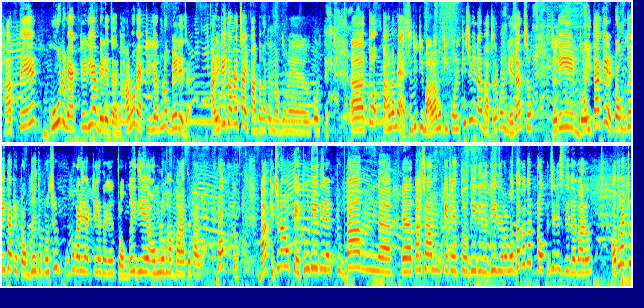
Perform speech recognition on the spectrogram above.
ভাতে গুড ব্যাকটেরিয়া বেড়ে যায়, ভালো ব্যাকটেরিয়াগুলো বেড়ে যায়। আর এটাই তো আমরা চাই পান্তা ভাতের মাধ্যমে করতে। তো তাহলে আমরা অ্যাসিডিটি বাড়াবো কি করে? কিছুই না, ভাতটা যখন ভেজাচ্ছ, যদি দই থাকে, টক দই থাকে, টক দই তো প্রচুর উপকারী ব্যাকটেরিয়া থাকে, টক দই দিয়ে অম্লভাব বাড়াতে পারো, টক তো। বা কিছু না হোক, তেঁতুল দিয়ে দিলে একটু, বা কাঁচা আম কেটে তো দিয়ে দিলে, দিয়ে দিতে পারো, মধ্যে কথা টক জিনিস দিতে পারো, অথবা একটু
